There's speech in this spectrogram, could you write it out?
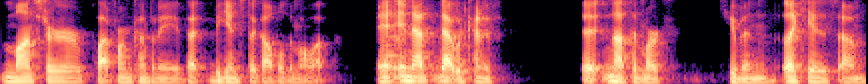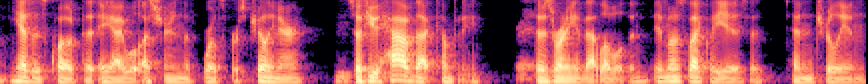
monster platform company that begins to gobble them all up, and, and that that would kind of uh, not that Mark Cuban like his um, he has his quote that AI will usher in the world's first trillionaire. Hmm. So if you have that company Right. that is running at that level, then it most likely is a ten trillion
